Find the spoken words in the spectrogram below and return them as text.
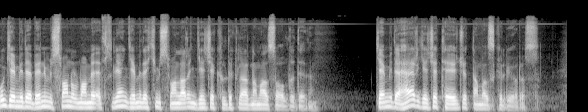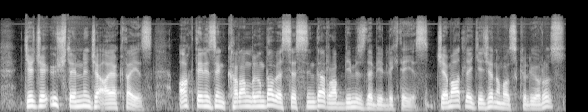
Bu gemide benim Müslüman olmamı etkileyen gemideki Müslümanların gece kıldıkları namaz oldu dedim. Gemide her gece teheccüd namazı kılıyoruz. Gece üç denilince ayaktayız. Akdeniz'in karanlığında ve sesinde Rabbimizle birlikteyiz. Cemaatle gece namazı kılıyoruz.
